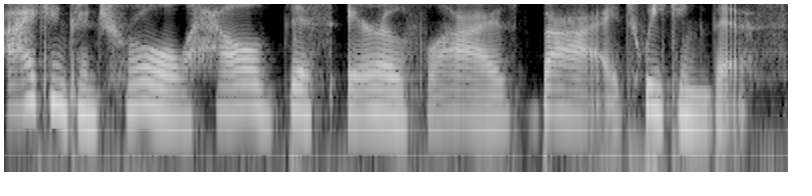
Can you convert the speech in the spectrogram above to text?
I can control how this arrow flies by tweaking this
